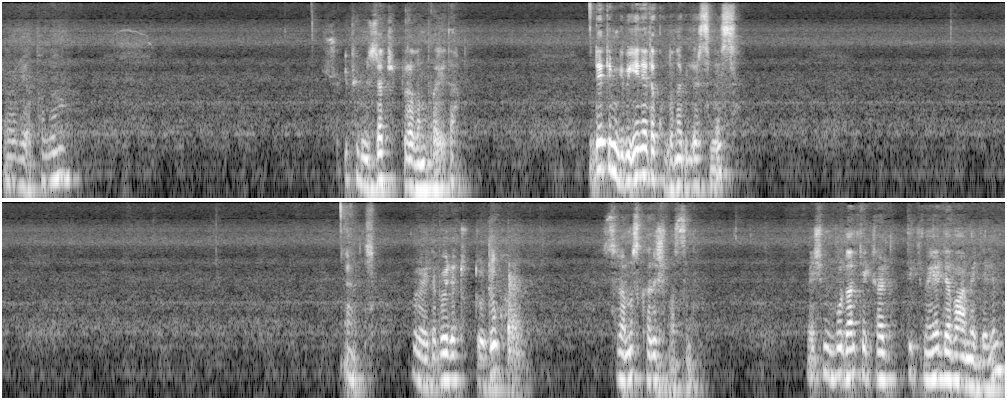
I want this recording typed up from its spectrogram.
Şöyle yapalım. Şu ipimizle tutturalım burayı da. Dediğim gibi iğne de kullanabilirsiniz. Evet. Burayı da böyle tutturduk. Sıramız karışmasın. Ve şimdi buradan tekrar dikmeye devam edelim.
